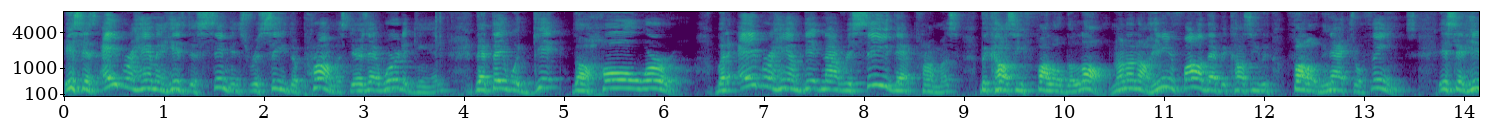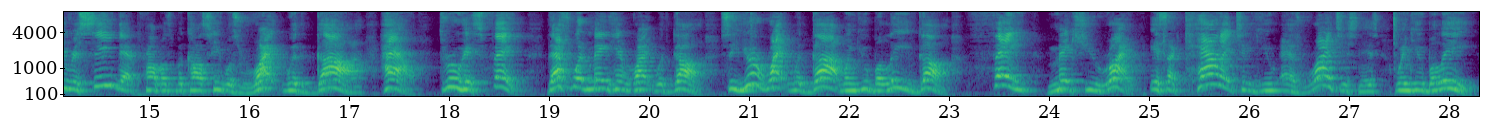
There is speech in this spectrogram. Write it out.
It says, Abraham and his descendants received the promise, there's that word again, that they would get the whole world. But Abraham did not receive that promise because he followed the law. No, no, no. He didn't follow that because he followed natural things. It said he received that promise because he was right with God. How? Through his faith. That's what made him right with God. See, you're right with God when you believe God. Faith makes you right. It's accounted to you as righteousness when you believe.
